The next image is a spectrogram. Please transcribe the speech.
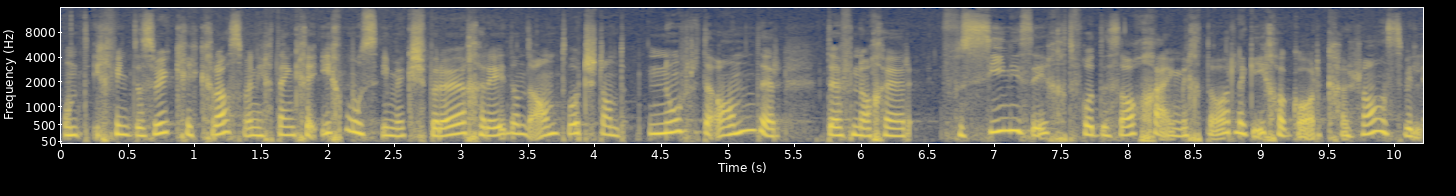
Und ich finde das wirklich krass, wenn ich denke, ich muss in einem Gespräch reden und Antwort stand, nur der andere darf nachher von seiner Sicht von der Sache eigentlich darlegen. Ich habe gar keine Chance, weil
